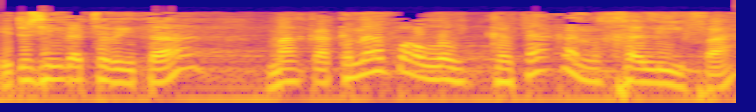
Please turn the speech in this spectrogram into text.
Itu singkat cerita. Maka kenapa Allah katakan khalifah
